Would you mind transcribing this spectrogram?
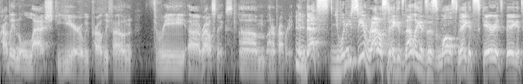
probably in the last year, we probably found three uh, rattlesnakes um, on our property. And that's when you see a rattlesnake, it's not like it's this small snake. It's scary. It's big. It's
